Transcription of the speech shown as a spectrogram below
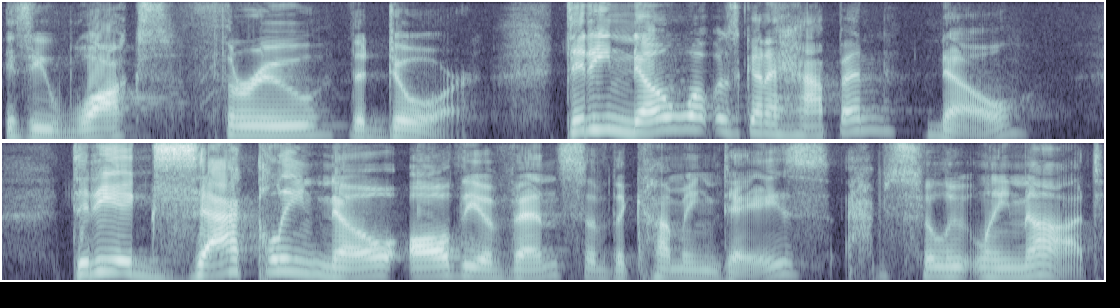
is he walks through the door. Did he know what was going to happen? No. Did he exactly know all the events of the coming days? Absolutely not.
